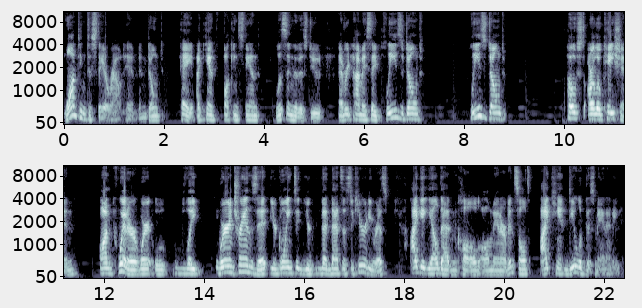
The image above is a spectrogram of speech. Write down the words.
wanting to stay around him and don't hey, I can't fucking stand listening to this dude. Every time I say please don't please don't post our location on Twitter where like we're in transit, you're going to you're that that's a security risk. I get yelled at and called all manner of insults. I can't deal with this man anymore.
